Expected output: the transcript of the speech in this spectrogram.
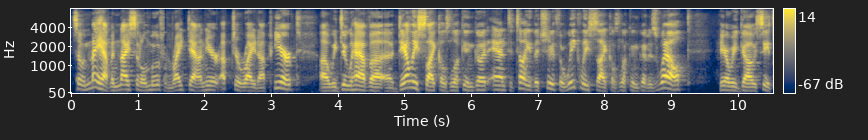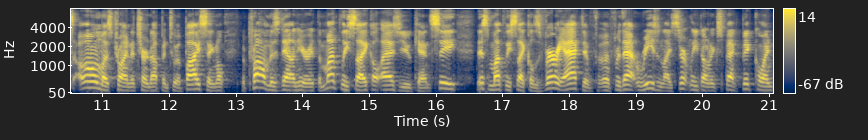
So we may have a nice little move from right down here up to right up here. Uh, we do have uh, uh daily cycles looking good. And to tell you the truth, the weekly cycles looking good as well. Here we go. See, it's almost trying to turn up into a buy signal. The problem is down here at the monthly cycle, as you can see. This monthly cycle is very active. Uh, for that reason, I certainly don't expect Bitcoin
